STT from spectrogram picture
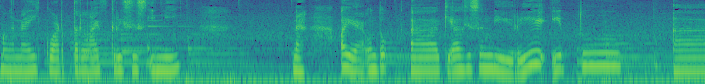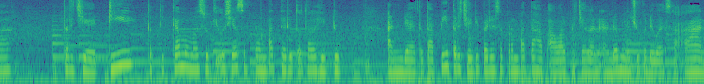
mengenai quarter life crisis ini Nah, oh ya untuk uh, eh, KLC sendiri itu uh, terjadi ketika memasuki usia seperempat dari total hidup anda, tetapi terjadi pada seperempat tahap awal perjalanan Anda menuju kedewasaan.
